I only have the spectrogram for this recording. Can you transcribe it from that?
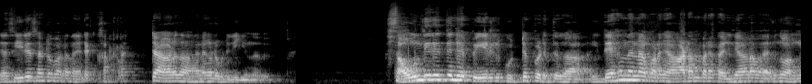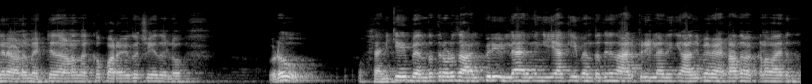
ഞാൻ സീരിയസ് ആയിട്ട് പറയുന്നത് അതിന്റെ കറക്റ്റാണ് സാധനങ്ങൾ ഇവിടെ ഇരിക്കുന്നത്. സൗന്ദര്യത്തിന്റെ പേരിൽ കുറ്റപ്പെടുത്തുക. ഇദ്ദേഹം തന്നെ പറഞ്ഞ ആഡംബര കല്യാണമായിരുന്നു അങ്ങനെയാണ് മറ്റേതാണെന്നൊക്കെ പറയുകയൊക്കെ ചെയ്തല്ലോ. എടോ തനിക്ക് ഈ ബന്ധത്തിനോട് താല്പര്യം ഇല്ലായിരുന്നെങ്കിൽ ഇയാൾക്ക് ഈ ബന്ധത്തിന് താല്പര്യം ഇല്ലായിരുന്നെങ്കിൽ ആദ്യമേ വേണ്ടാതെ വെക്കണമായിരുന്നു.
